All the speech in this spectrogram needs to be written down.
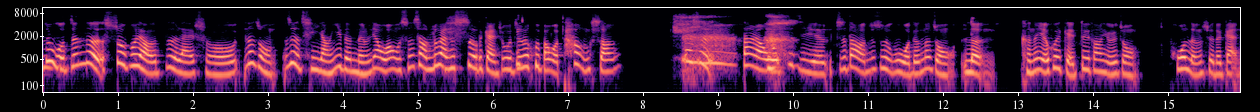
就我真的受不了自来熟那种热情洋溢的能量往我身上乱射的感觉，我真的会把我烫伤。但是当然我自己也知道，就是我的那种冷，可能也会给对方有一种泼冷水的感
